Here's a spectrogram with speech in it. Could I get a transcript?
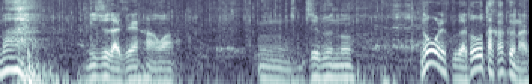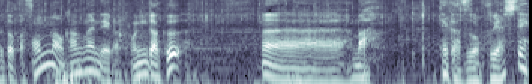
まあ20代前半は、うん、自分の能力がどう高くなるとかそんなの考えねえからとにかく、まあ手数を増やして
